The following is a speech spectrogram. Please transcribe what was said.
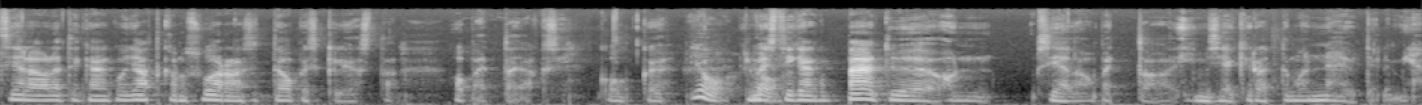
siellä olet ikään kuin jatkanut suoraan sitten opiskelijasta opettajaksi. Koukko? Joo. Ilmeisesti joo. ikään kuin päätyö on siellä opettaa ihmisiä kirjoittamaan näytelmiä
